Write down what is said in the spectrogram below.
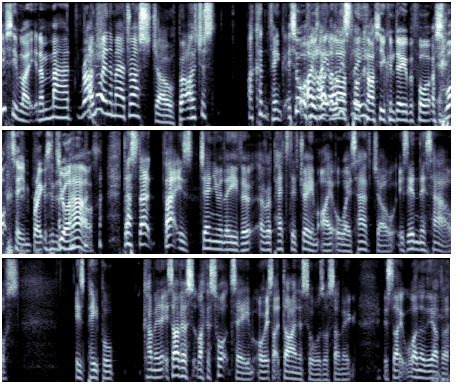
You seem like in a mad rush. I'm not in a mad rush, Joel, but I was just I couldn't think. It sort of feels I- like I the last podcast you can do before a SWAT team breaks into your house. That's that. That is genuinely the, a repetitive dream I always have. Joel is in this house. Is people coming? It's either like a SWAT team or it's like dinosaurs or something. It's like one or the other.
